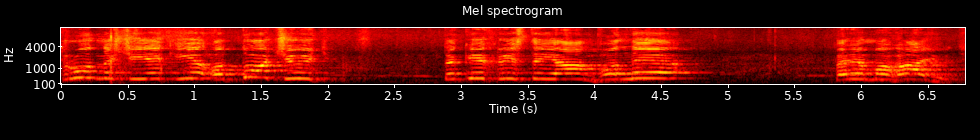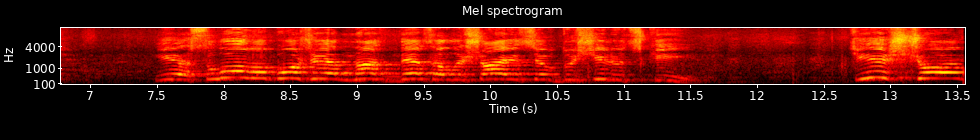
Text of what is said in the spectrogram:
труднощі, які оточують таких християн, вони перемагають. І Слово Боже не залишається в душі людській. Ті, що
